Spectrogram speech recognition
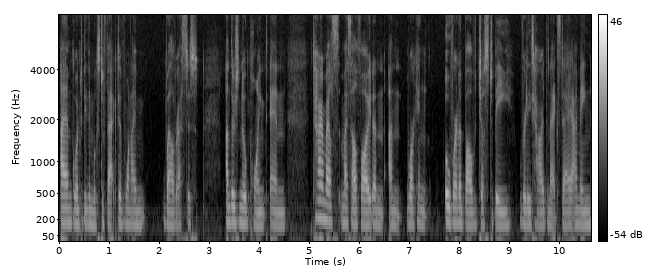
I am going to be the most effective when I'm well rested. And there's no point in tiring my, myself out and, and working over and above just to be really tired the next day. I mean,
